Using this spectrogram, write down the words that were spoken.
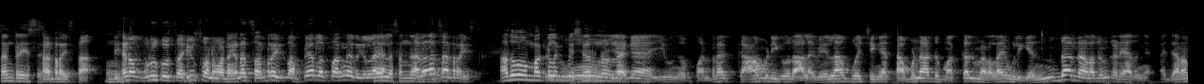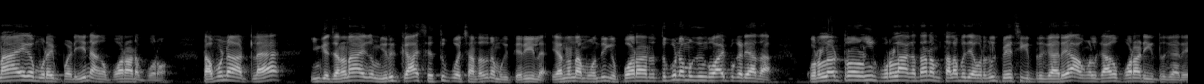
சன்ரைஸ் சன்ரைஸ் தான். ஏன்னா ப்ரூ யூஸ் பண்ண மாட்டாங்க. ஏன்னா சன்ரைஸ் தான் பேர்ல சன் இருக்குல்ல. இல்ல சன் அதனால சன்ரைஸ் அதுவும் மக்களுக்கு போய் சேரணும்ல. ஏங்க, இவங்க பண்ற காமெடிக்கு ஒரு அளவே எல்லாம் போச்சுங்க. தமிழ்நாட்டு மக்கள் மேலலாம் இவங்களுக்கு எந்த நலனும் கிடையாதுங்க. ஜனநாயக முறைப்படி நாங்க போராட போறோம். தமிழ்நாட்டுல இங்க ஜனநாயகம் இருக்கா? செத்து போச்சான்றது நமக்கு தெரியல. ஏன்னா நம்ம வந்து இங்க போராடுறதுக்கும் நமக்கு இங்க வாய்ப்பு கிடையாதா? குரலற்றவர்கள் குரலாக தான் நம்ம தளபதி அவர்கள் பேசிக்கிட்டு இருக்காரு. அவங்களுக்காக போராடிக்கிட்டு இருக்காரு.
